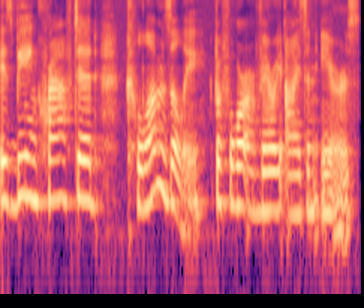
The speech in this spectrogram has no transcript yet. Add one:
is being crafted clumsily before our very eyes and ears,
